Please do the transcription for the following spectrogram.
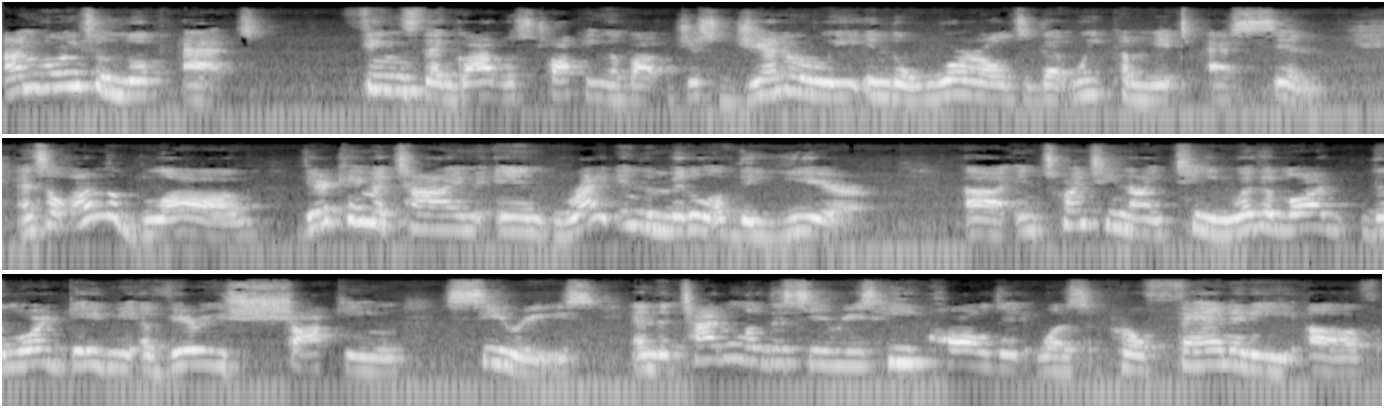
I'm going to look at things that God was talking about just generally in the world that we commit as sin. And so on the blog, there came a time in right in the middle of the year uh, in 2019 where the Lord the Lord gave me a very shocking series, and the title of the series He called it was "Profanity of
